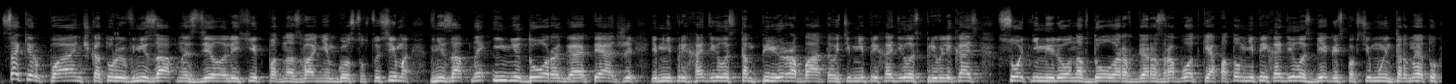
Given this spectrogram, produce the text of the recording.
Sucker Punch, которые внезапно сделали хит под названием Ghost of Tsushima, внезапно и недорого, опять же, им не приходилось там перерабатывать, им не приходилось привлекать сотни миллионов долларов для разработки, а потом не приходилось бегать по всему интернету,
